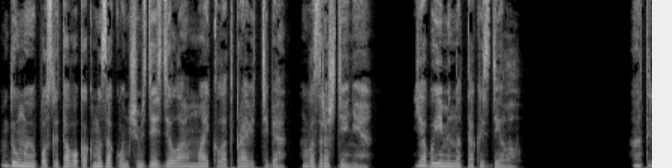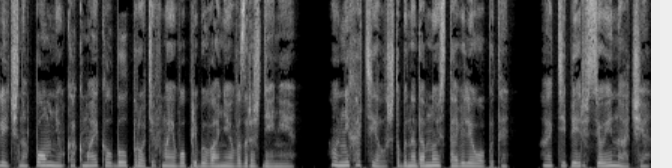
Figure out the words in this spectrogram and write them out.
Думаю, после того, как мы закончим здесь дела, Майкл отправит тебя в Возрождение. Я бы именно так и сделал. Отлично помню, как Майкл был против моего пребывания в Возрождении. Он не хотел, чтобы надо мной ставили опыты. А теперь все иначе.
